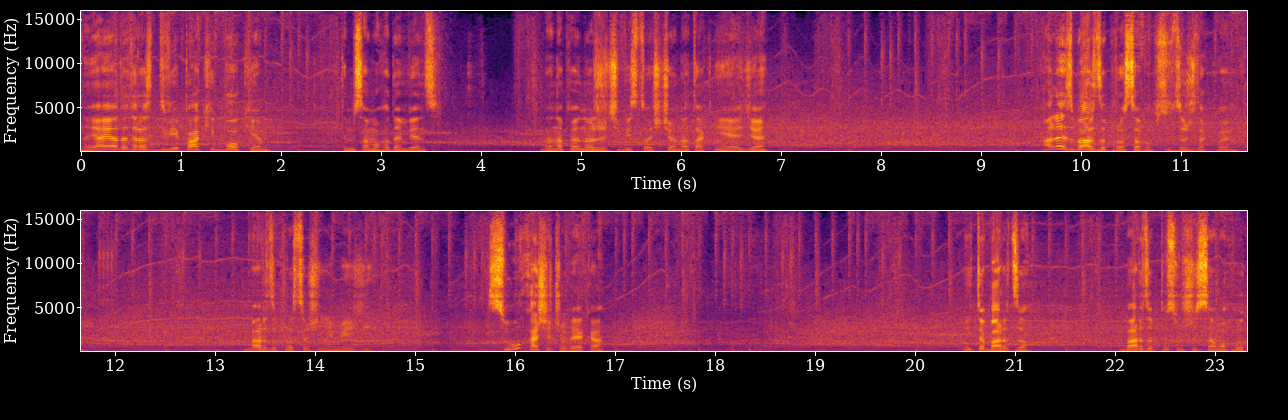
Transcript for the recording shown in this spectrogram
No ja jadę teraz dwie paki bokiem tym samochodem, więc no na pewno rzeczywistości ona tak nie jedzie. Ale jest bardzo prosta w obsłudze, że tak powiem. Bardzo prosto się nie jeździ. Słucha się człowieka. I to bardzo. Bardzo posłuszny samochód.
